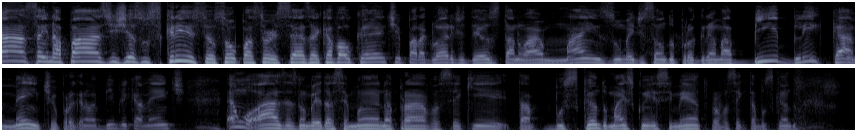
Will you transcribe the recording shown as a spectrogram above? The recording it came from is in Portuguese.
Graça e na paz de Jesus Cristo. Eu sou o pastor César Cavalcante. Para a glória de Deus, está no ar mais uma edição do programa Biblicamente. O programa Biblicamente é um oásis no meio da semana para você que está buscando mais conhecimento, para você que está buscando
